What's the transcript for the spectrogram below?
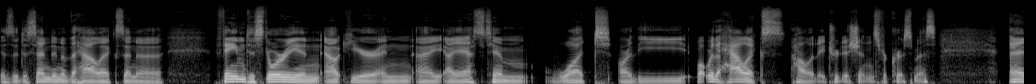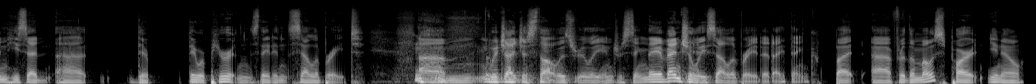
is a descendant of the Hallocks and a famed historian out here, and I, I asked him what are the what were the Hallock's holiday traditions for Christmas, and he said uh, they're they were Puritans. They didn't celebrate, um, which I just thought was really interesting. They eventually celebrated, I think, but uh, for the most part, you know.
